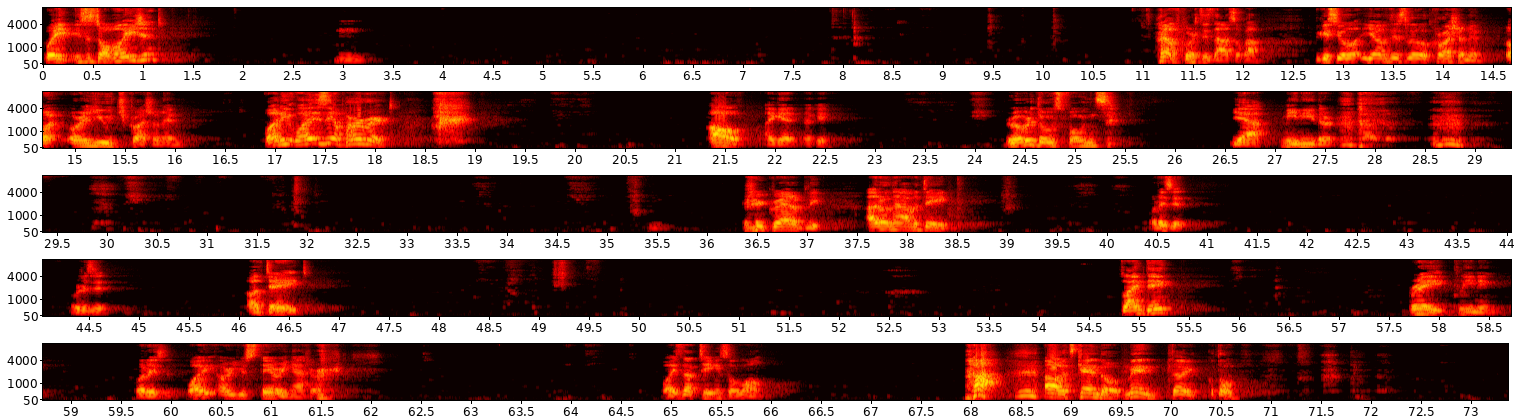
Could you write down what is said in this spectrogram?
Wait, is this double agent? Hmm. of course, it's Asuka. Because you you have this little crush on him, or, or a huge crush on him. Why do you, why is he a pervert? oh, I get it. Okay. Remember those phones? yeah, me neither. Regrettably, I don't have a date. What is it? What is it? A date? Blind date? Rei, cleaning. What is it? Why are you staring at her? Why is that taking so long? Ha! Oh, it's Kendo. Min, dai, koto.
